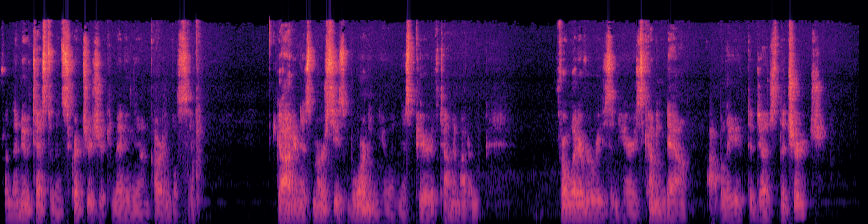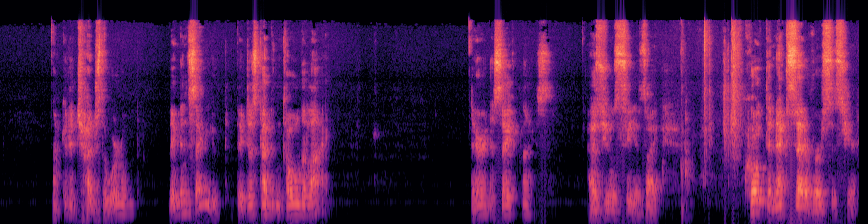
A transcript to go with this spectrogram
from the New Testament scriptures, you're committing the unpardonable sin. God, in His mercy, is warning you in this period of time. I don't, for whatever reason, here He's coming down. I believe to judge the church. Not going to judge the world. They've been saved. They just have been told a lie. They're in a safe place, as you'll see as I quote the next set of verses here.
